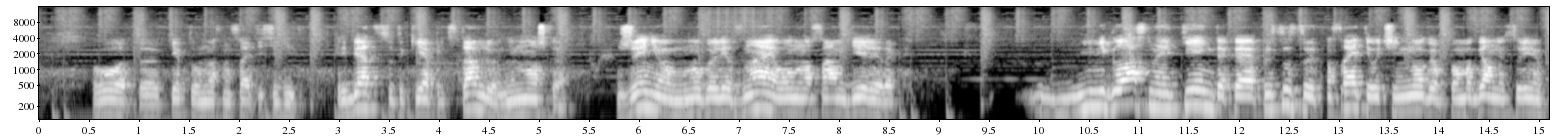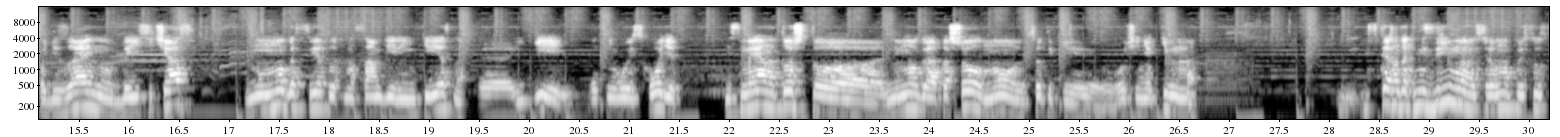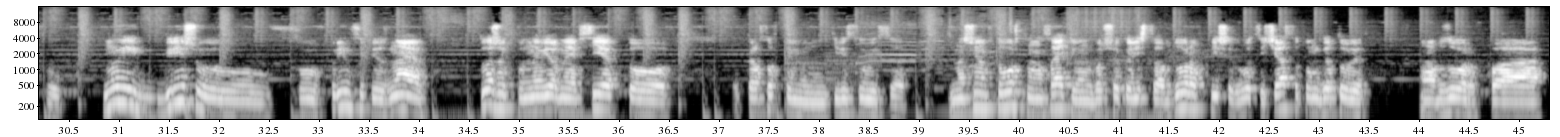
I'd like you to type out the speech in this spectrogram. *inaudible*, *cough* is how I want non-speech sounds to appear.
вот, э, те, кто у нас на сайте сидит. Ребят, все-таки я представлю немножко. Женю много лет знаю, он на самом деле так негласная тень такая присутствует на сайте, очень много помогал мне все время по дизайну, да и сейчас ну, много светлых, на самом деле, интересных э, идей от него исходит несмотря на то, что немного отошел, но все-таки очень активно, скажем так, незримо все равно присутствует. Ну и Гришу, в, принципе, знают тоже, наверное, все, кто кроссовками интересуется. Начнем с того, что на сайте он большое количество обзоров пишет. Вот сейчас вот он готовит обзор по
